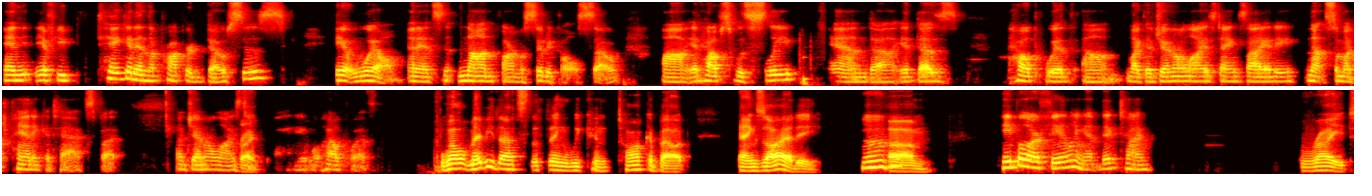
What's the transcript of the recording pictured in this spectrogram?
and if you take it in the proper doses, it will, and it's non-pharmaceutical, so uh, it helps with sleep, and uh, it does help with um, like a generalized anxiety, not so much panic attacks, but a generalized right. anxiety will help with. Well, maybe that's the thing we can talk about anxiety. Mm-hmm. Um, People are feeling it big time. Right.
